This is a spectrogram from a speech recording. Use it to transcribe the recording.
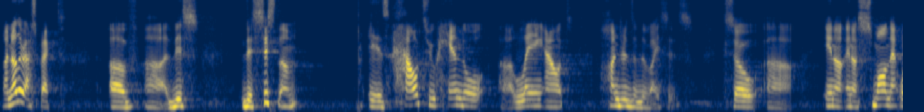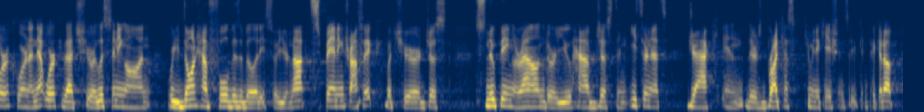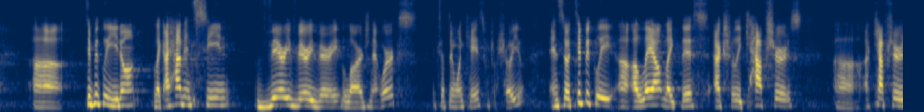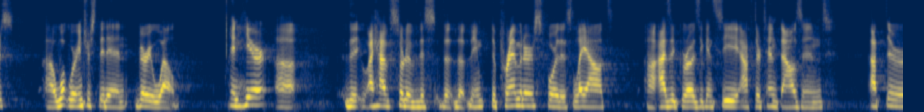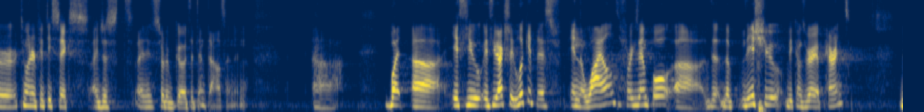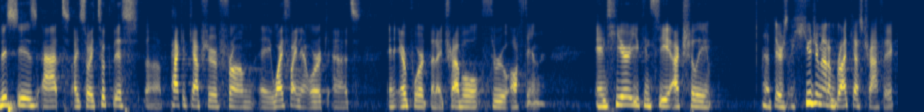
Another aspect of uh, this, this system is how to handle uh, laying out hundreds of devices. So uh, in, a, in a small network or in a network that you're listening on where you don't have full visibility, so you're not spanning traffic, but you're just snooping around, or you have just an Ethernet jack and there's broadcast communication so you can pick it up. Uh, typically, you don't, like I haven't seen very, very, very large networks, except in one case, which I'll show you. And so typically, uh, a layout like this actually captures, uh, captures uh, what we're interested in very well. And here, uh, the, I have sort of this, the, the, the parameters for this layout uh, as it grows. You can see after 10,000, after 256, I just, I just sort of go to 10,000. And, uh, but uh, if, you, if you actually look at this in the wild, for example, uh, the, the, the, issue becomes very apparent. This is at, I, so I took this uh, packet capture from a Wi-Fi network at an airport that I travel through often. And here you can see actually that there's a huge amount of broadcast traffic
